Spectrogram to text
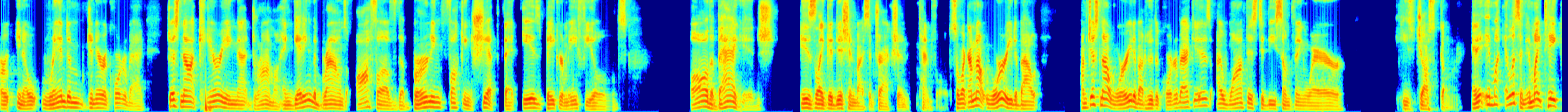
or you know, random generic quarterback, just not carrying that drama and getting the Browns off of the burning fucking ship that is Baker Mayfield's all the baggage is like addition by subtraction tenfold. So like I'm not worried about I'm just not worried about who the quarterback is. I want this to be something where he's just gone. And it, it might listen, it might take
